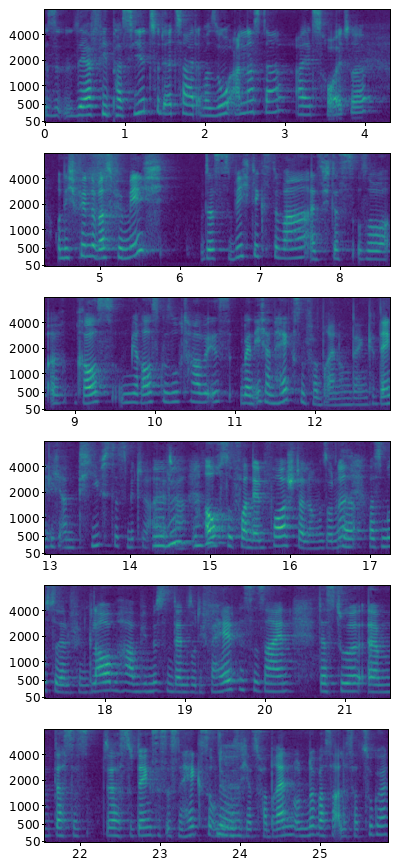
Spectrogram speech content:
sehr viel passiert zu der Zeit, aber so anders da als heute. Und ich finde, was für mich das Wichtigste war, als ich das so äh, raus, mir rausgesucht habe, ist, wenn ich an Hexenverbrennung denke, denke ich an tiefstes Mittelalter. Mhm, mhm, Auch so von den Vorstellungen, so, ne? Ja. Was musst du denn für einen Glauben haben? Wie müssen denn so die Verhältnisse sein, dass du, ähm, dass, das, dass du denkst, es ist eine Hexe und ja. die muss ich jetzt verbrennen und ne, was da alles dazugehört.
